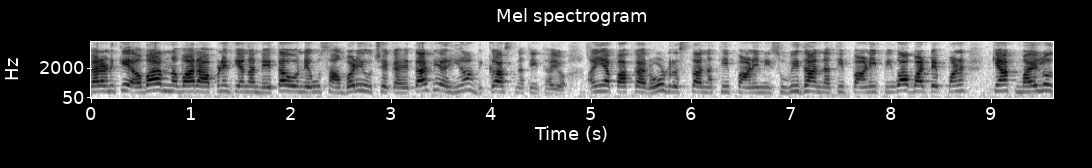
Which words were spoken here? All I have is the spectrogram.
કારણ કે અવારનવાર આપણે ત્યાંના નેતાઓને એવું સાંભળ્યું છે કહેતા કે અહીંયા વિકાસ નથી થયો. અહીંયા પાકા રોડ, રસ્તા નથી, પાણીની સુવિધા નથી, પાણી પીવા માટે પણ ક્યાંક માઇલો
